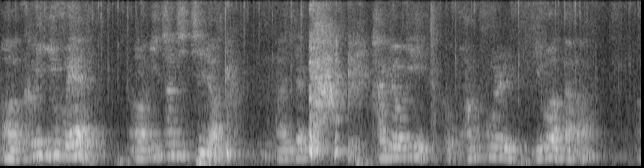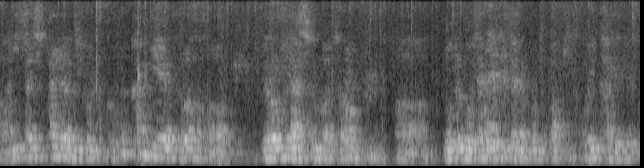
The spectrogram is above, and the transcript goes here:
어, 그 이후에 어, 2017년 아, 이제 가격이 그 광풍을 이루었다가 어, 2018년 지금 그 혹한기에 들어서서 여러분이 아시는 것처럼 어, 오늘도 제가 전에 보니까 비트코인 가격이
